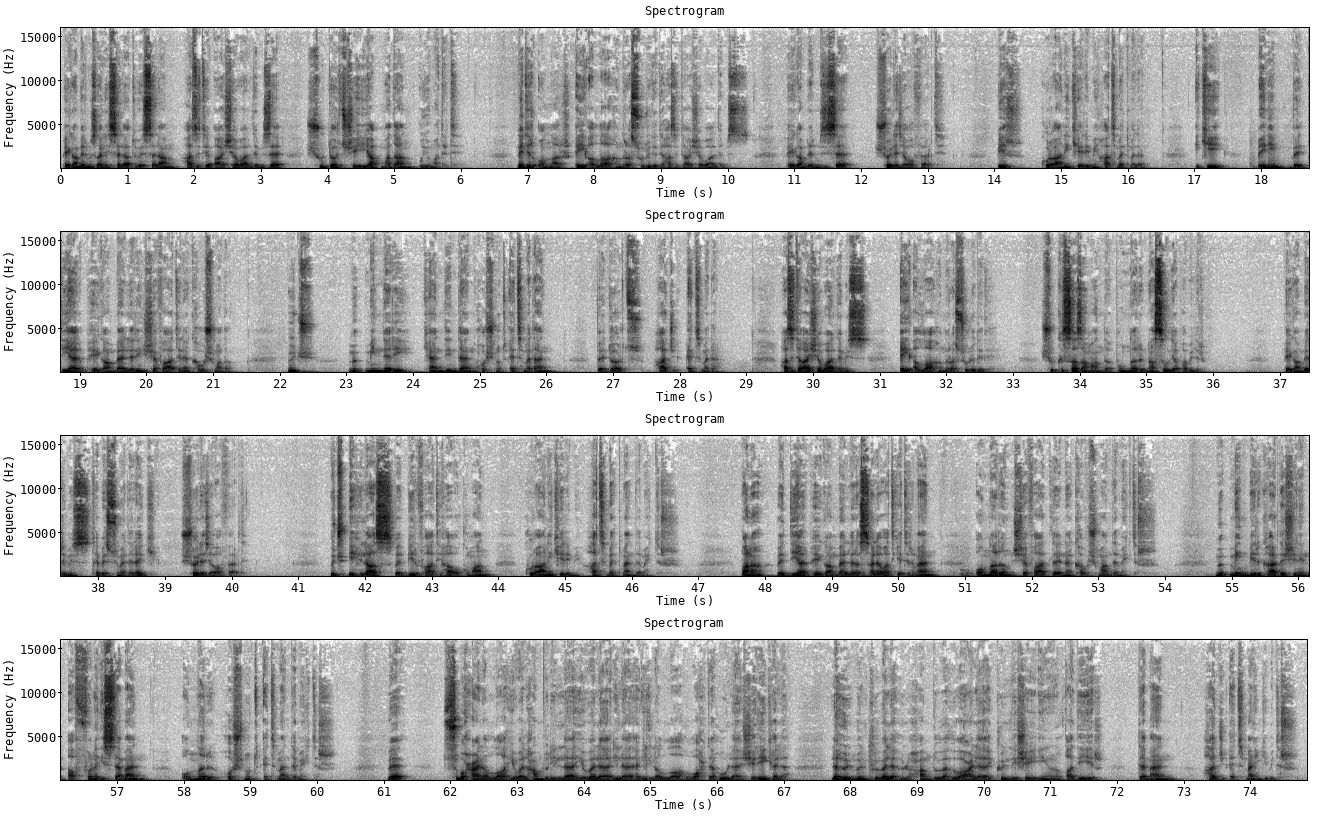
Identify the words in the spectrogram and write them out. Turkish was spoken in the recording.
Peygamberimiz Aleyhisselatü Vesselam Hazreti Ayşe validemize şu dört şeyi yapmadan uyuma dedi. Nedir onlar? Ey Allah'ın Resulü dedi Hazreti Ayşe validemiz. Peygamberimiz ise şöyle cevap verdi. Bir, Kur'an-ı Kerim'i hatmetmeden. İki, benim ve diğer peygamberlerin şefaatine kavuşmadan. Üç, müminleri kendinden hoşnut etmeden. Ve dört, hac etmeden. Hazreti Ayşe validemiz, ey Allah'ın Resulü dedi. Şu kısa zamanda bunları nasıl yapabilirim? Peygamberimiz tebessüm ederek şöyle cevap verdi. Üç ihlas ve bir Fatiha okuman, Kur'an-ı Kerim'i hatmetmen demektir. Bana ve diğer peygamberlere salavat getirmen, onların şefaatlerine kavuşman demektir. Mümin bir kardeşinin affını istemen, onları hoşnut etmen demektir. Ve Subhanallahi velhamdülillahi ve la ilahe illallah vahdehu la şerike leh. Lehül mülkü ve lehül hamdu ve huve ala kulli şeyin kadir demen hac etmen gibidir.''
